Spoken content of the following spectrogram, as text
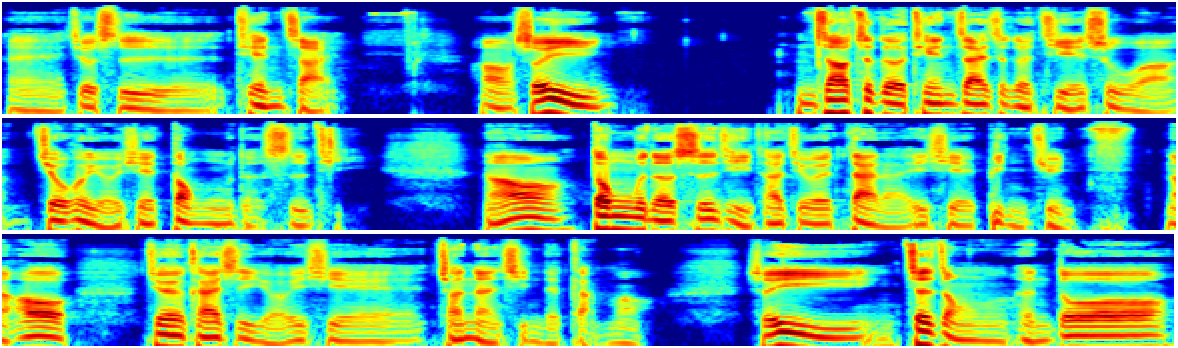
呃，就是天灾。好，所以。你知道这个天灾这个结束啊，就会有一些动物的尸体，然后动物的尸体它就会带来一些病菌，然后就会开始有一些传染性的感冒。所以这种很多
